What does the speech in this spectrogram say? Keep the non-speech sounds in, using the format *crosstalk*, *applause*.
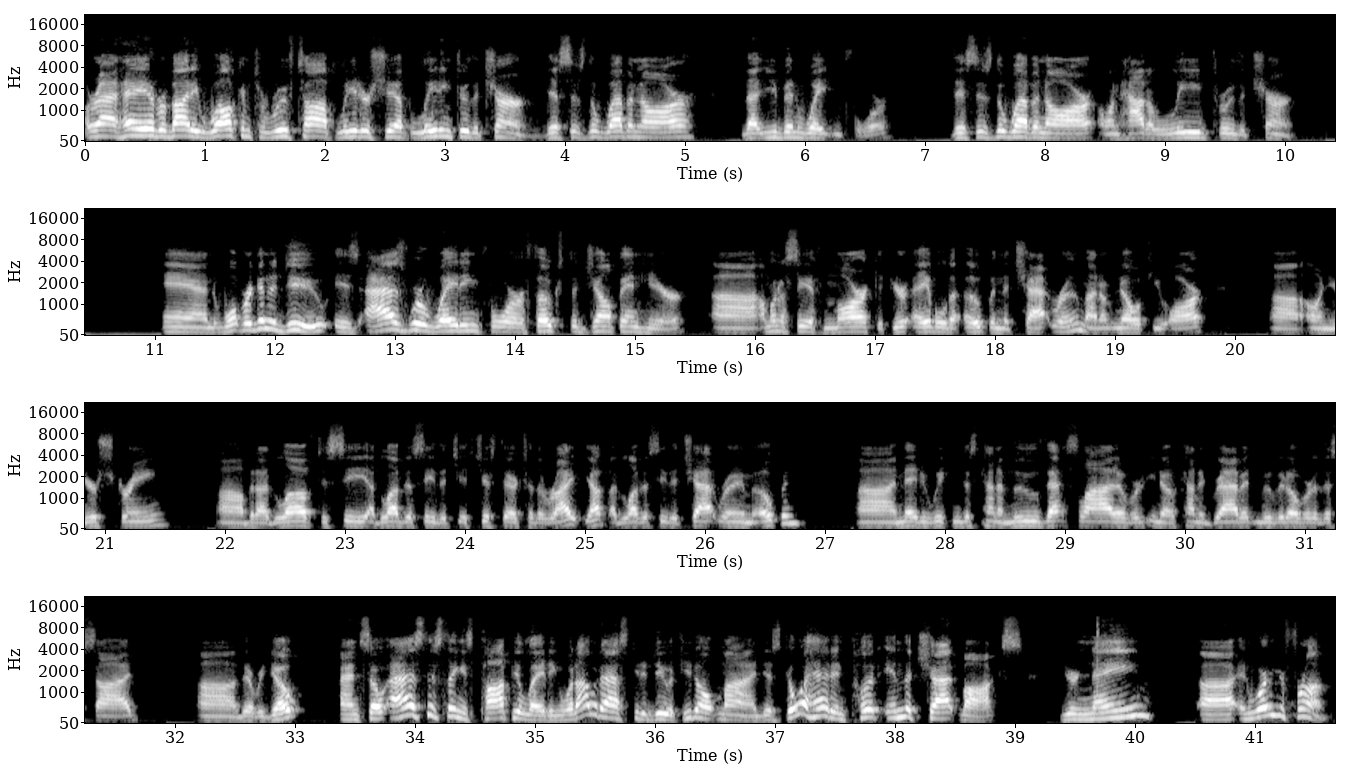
All right. Hey, everybody. Welcome to Rooftop Leadership Leading Through the Churn. This is the webinar that you've been waiting for. This is the webinar on how to lead through the churn. And what we're going to do is, as we're waiting for folks to jump in here, uh, I'm going to see if Mark, if you're able to open the chat room. I don't know if you are uh, on your screen, uh, but I'd love to see. I'd love to see that it's just there to the right. Yep, I'd love to see the chat room open. Uh, maybe we can just kind of move that slide over, you know, kind of grab it, move it over to the side. Uh, there we go. And so as this thing is populating, what I would ask you to do, if you don't mind, is go ahead and put in the chat box your name uh, and where you're from,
